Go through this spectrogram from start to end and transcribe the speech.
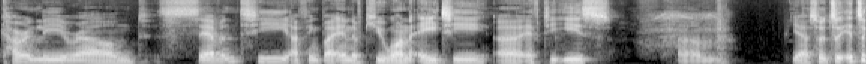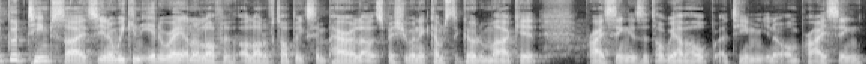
currently around 70. I think by end of Q1, 80 uh, FTEs. Um, yeah, so it's a, it's a good team size. You know, we can iterate on a lot of a lot of topics in parallel, especially when it comes to go to market. Pricing is a top. We have a whole a team, you know, on pricing,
